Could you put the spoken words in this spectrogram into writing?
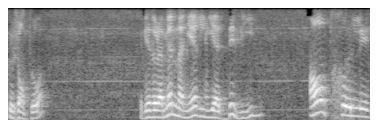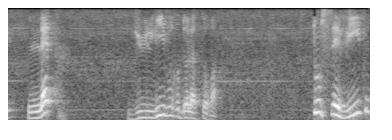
que j'emploie. Eh bien de la même manière, il y a des vides entre les lettres du livre de la Torah. Tous ces vides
